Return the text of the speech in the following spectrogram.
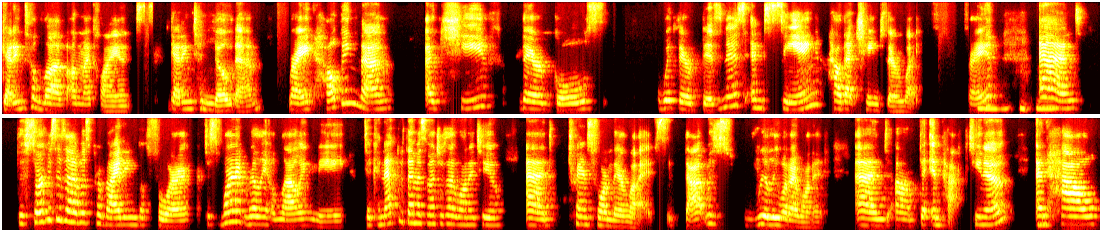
getting to love on my clients, getting to know them, right? Helping them achieve their goals with their business and seeing how that changed their life right? Mm-hmm. mm-hmm. And the services I was providing before just weren't really allowing me to connect with them as much as I wanted to and transform their lives. That was really what I wanted. And um, the impact, you know, and mm-hmm. how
